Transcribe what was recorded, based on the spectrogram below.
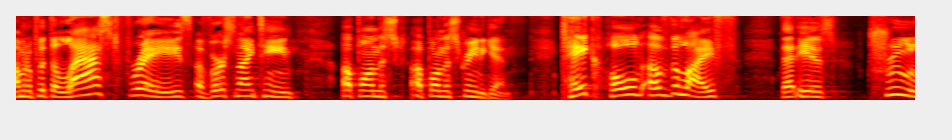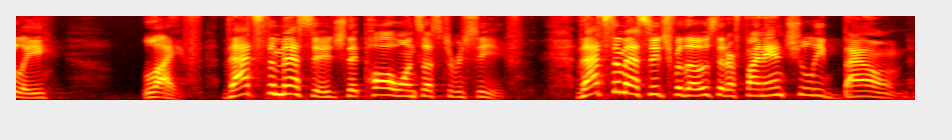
I'm going to put the last phrase of verse 19 up on the, up on the screen again. Take hold of the life that is truly life. That's the message that Paul wants us to receive. That's the message for those that are financially bound.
